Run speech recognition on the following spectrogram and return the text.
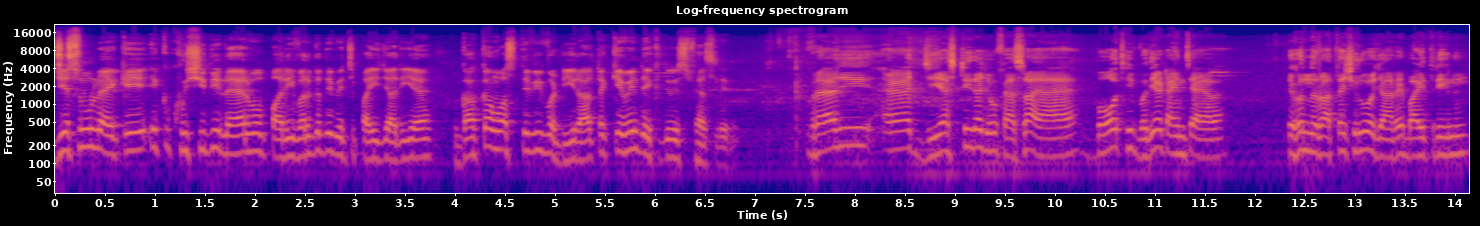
ਜਿਸ ਨੂੰ ਲੈ ਕੇ ਇੱਕ ਖੁਸ਼ੀ ਦੀ ਲਹਿਰ ਵਪਾਰੀ ਵਰਗ ਦੇ ਵਿੱਚ ਪਾਈ ਜਾ ਰਹੀ ਹੈ। ਗਾਹਕਾਂ ਵਾਸਤੇ ਵੀ ਵੱਡੀ ਰਾਤ ਹੈ ਕਿਵੇਂ ਦੇਖਦੇ ਹੋ ਇਸ ਫੈਸਲੇ ਨੂੰ? ਵਰਾ ਜੀ, ਇਹ ਜੀਐਸਟੀ ਦਾ ਜੋ ਫੈਸਲਾ ਆਇਆ ਹੈ, ਬਹੁਤ ਹੀ ਵਧੀਆ ਟਾਈਮ 'ਤੇ ਆਇਆ ਵਾ। ਦੇਖੋ, ਨਵਰਾਤਰੇ ਸ਼ੁਰੂ ਹੋ ਜਾਣ ਰਹੇ 22 ਤਰੀਕ ਨੂੰ।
